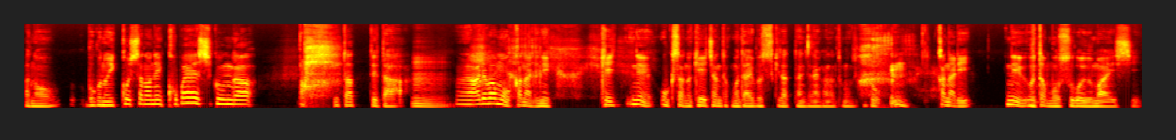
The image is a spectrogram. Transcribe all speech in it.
あの、僕の一個下のね、小林くんが歌ってた、うん。あれはもうかなりね、けね、奥さんのケイちゃんとかもだいぶ好きだったんじゃないかなと思うんですけど、かなりね、歌もすごい上手いし、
